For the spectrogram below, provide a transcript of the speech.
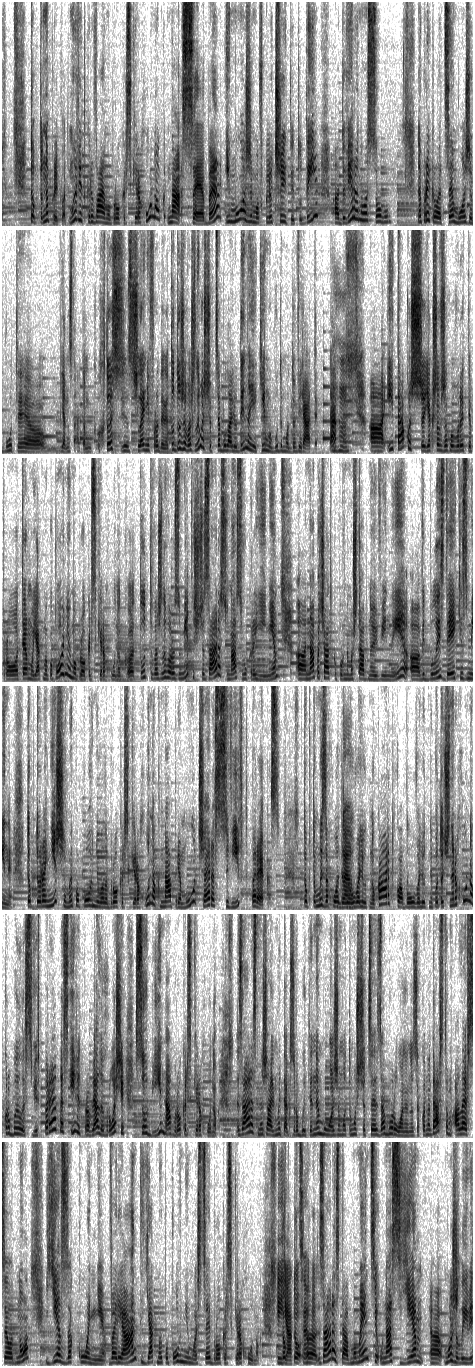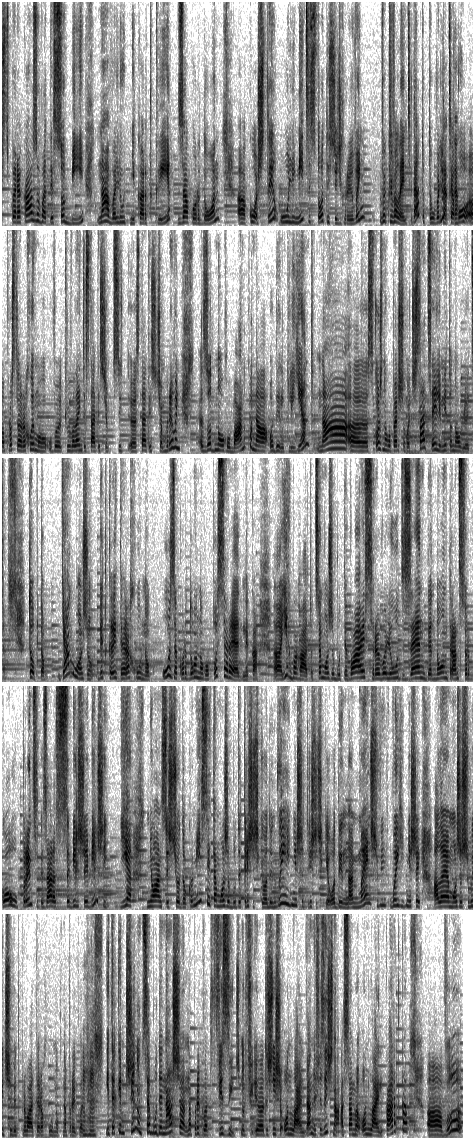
Тобто, наприклад, ми відкриваємо брокерський рахунок на себе і можемо включити туди довірену особу. Наприклад, це може бути е, я не знаю, там хтось з членів родини. Тут дуже важливо, щоб це була людина, якій ми будемо довіряти. Так Мгм. а, і також, якщо вже говорити про тему, як ми поповнюємо брокерський рахунок, е, тут важливо розуміти, що зараз у нас в Україні на початку повномасштабної війни відбулись деякі зміни. Тобто раніше ми поповнювали брокерський рахунок напряму через SWIFT переказ. Тобто ми заходили Да. у валютну картку або у валютний поточний рахунок, робили SWIFT переказ і відправляли гроші собі на брокерський рахунок. Зараз, на жаль, ми так зробити не можемо, тому що це заборонено законодавством, але все одно є законні варіанти, як ми поповнюємо ось цей брокерський рахунок. І тобто як це? е, зараз да, в моменті у нас є е, можливість переказувати собі на валютні картки за кордон е, кошти у ліміті 100 тисяч гривень. В еквіваленті, да? тобто у валюті Так, так. або е, просто рахуємо в еквіваленті 100 тисячам, 100 тисячам гривень з одного банку на один клієнт на е, з кожного першого числа цей ліміт оновлюється. Тобто я можу відкрити рахунок у закордонного посередника. Е, Їх багато. Це може бути Vice, Revolut, Zen, Genom, TransferGo. В принципі, зараз все більше і більше. Є нюанси щодо комісій. Там може бути трішечки один вигідніший, трішечки один найменш вигідніший, але може швидше відкривати рахунок, наприклад. Угу. І таким чином це буде наша, наприклад, фізична, ну, фі- е, точніше, онлайн, да? не фізична, а саме онлайн-картка в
